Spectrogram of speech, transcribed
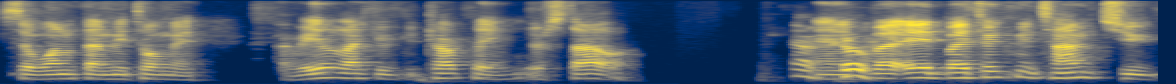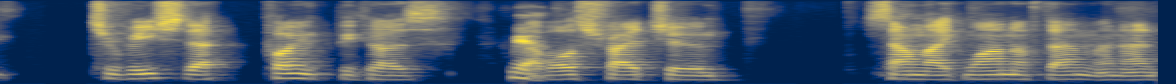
So one of them he told me, I really like your guitar playing, your style. Oh, and, cool. but it but it took me time to to reach that point because yeah. I've always tried to sound like one of them and I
